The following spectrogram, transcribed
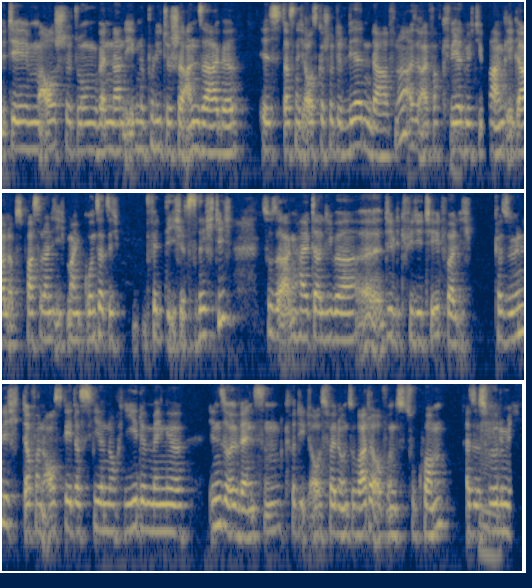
mit dem Ausschüttung, wenn dann eben eine politische Ansage ist, dass nicht ausgeschüttet werden darf. Ne? Also einfach quer durch die Bank, egal ob es passt oder nicht. Ich meine, grundsätzlich finde ich es richtig, zu sagen, halt da lieber äh, die Liquidität, weil ich persönlich davon ausgehe, dass hier noch jede Menge Insolvenzen, Kreditausfälle und so weiter auf uns zukommen. Also es mhm. würde mich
